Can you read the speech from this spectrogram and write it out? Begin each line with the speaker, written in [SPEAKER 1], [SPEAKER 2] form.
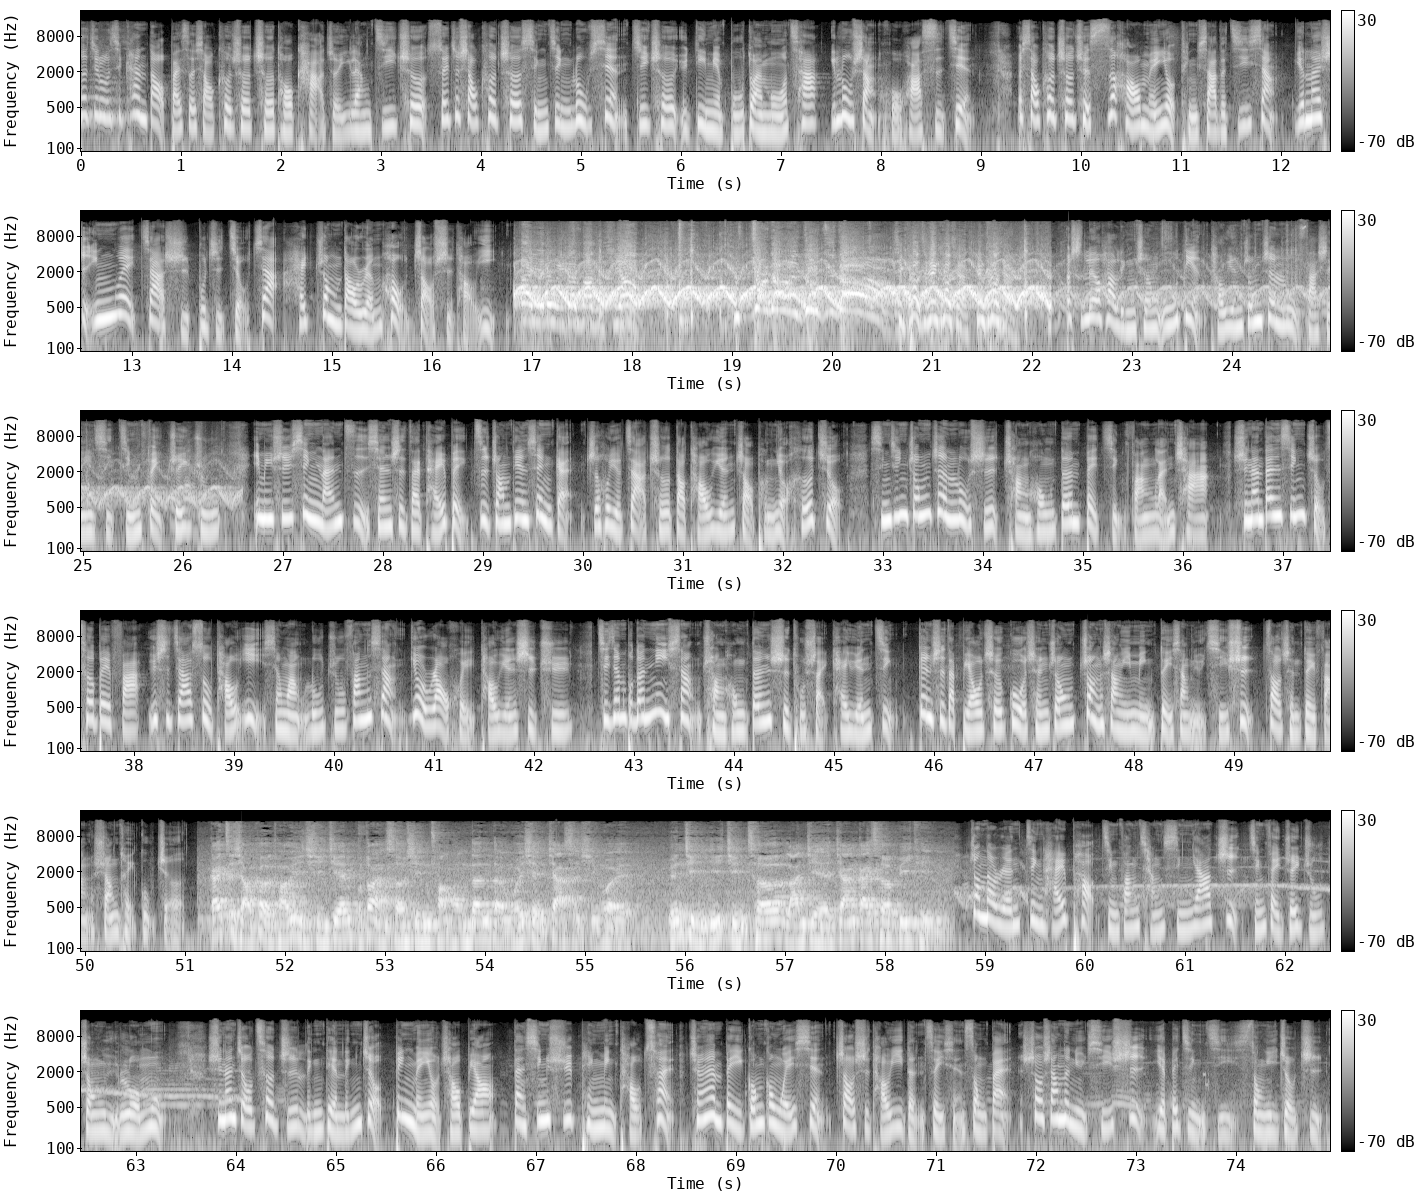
[SPEAKER 1] 车记录器看到，白色小客车车头卡着一辆机车，随着小客车行进路线，机车与地面不断摩擦，一路上火花四溅，而小客车却丝毫没有停下的迹象。原来是因为驾驶不止酒驾，还撞到人后肇事逃逸。
[SPEAKER 2] 大约路一段八十七号，
[SPEAKER 1] 十六号凌晨五点，桃园中正路发生一起警匪追逐。一名徐姓男子先是在台北自撞电线杆，之后又驾车到桃园找朋友喝酒。行经中正路时闯红灯，被警方拦查。徐男担心酒测被罚，于是加速逃逸，先往芦竹方向，又绕回桃园市区。期间不断逆向闯红灯，试图甩开远景。更是在飙车过程中撞上一名对向女骑士，造成对方双腿骨折。
[SPEAKER 3] 该自小客逃逸期间不断蛇行、闯红灯等危险驾驶行为，远警以警车拦截，将该车逼停。
[SPEAKER 1] 撞到人竟还跑，警方强行压制，警匪追逐终于落幕。徐南九测值零点零九，并没有超标，但心虚拼命逃窜，全案被以公共危险、肇事逃逸等罪嫌送办。受伤的女骑士也被紧急送医救治。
